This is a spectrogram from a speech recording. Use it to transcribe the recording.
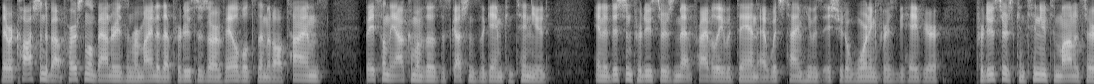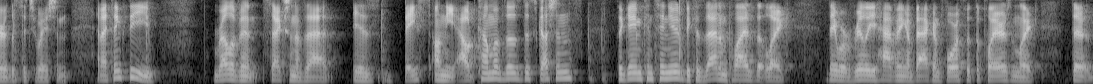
They were cautioned about personal boundaries and reminded that producers are available to them at all times. Based on the outcome of those discussions, the game continued. In addition, producers met privately with Dan, at which time he was issued a warning for his behavior. Producers continued to monitor the situation. And I think the relevant section of that is based on the outcome of those discussions, the game continued, because that implies that, like, they were really having a back and forth with the players and, like, there,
